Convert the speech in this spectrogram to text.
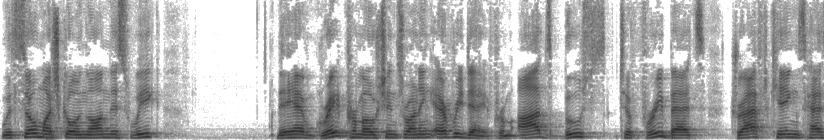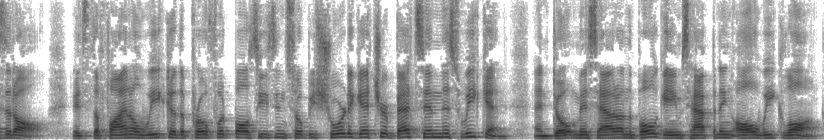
With so much going on this week, They have great promotions running every day, from odds boosts to free bets. DraftKings has it all. It's the final week of the pro football season, so be sure to get your bets in this weekend. And don't miss out on the bowl games happening all week long.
